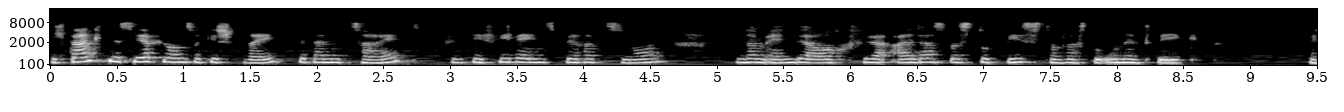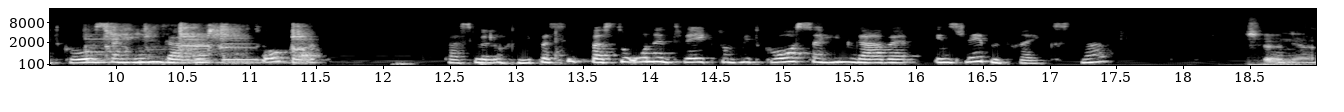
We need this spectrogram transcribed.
ich danke dir sehr für unser Gespräch, für deine Zeit, für die viele Inspiration und am Ende auch für all das, was du bist und was du unentwegt mit großer Hingabe, oh Gott, das mir noch nie passiert, was du unentwegt und mit großer Hingabe ins Leben trägst. Ne? Schön, ja.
